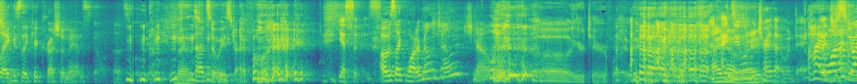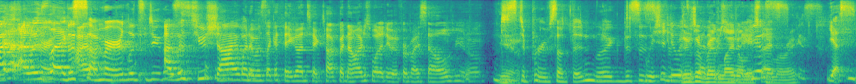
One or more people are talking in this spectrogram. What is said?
legs that could crush a man's skull. That's what we, That's- that's what we strive for. Yes, it is. I was like, watermelon challenge? No. oh, you're terrified. I, know, do want to try that one day. I wanna try that. I was All right, like, this I- summer. Let's do this. I was too shy when it was like a thing on TikTok, but now I just want to do it for myself. You know. just Yeah. to prove something. Like this is. We should do it. There's a red light on it this ASAP. camera, right? Yes.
